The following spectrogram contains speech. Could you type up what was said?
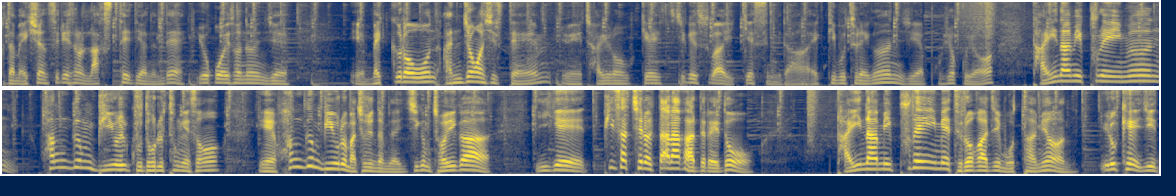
그 다음에 액션 3에서는 RockSteady였는데 요거에서는 이제 예, 매끄러운 안정화 시스템 예, 자유롭게 찍을 수가 있겠습니다. Active Track은 이제 보셨고요. dynamic frame은 황금 비율 구도를 통해서 예, 황금 비율을 맞춰준답니다. 지금 저희가 이게 피사체를 따라가더라도 dynamic frame에 들어가지 못하면 이렇게 이제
